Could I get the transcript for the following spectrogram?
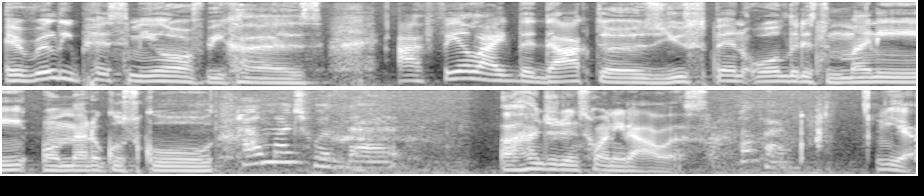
it really pissed me off because I feel like the doctors, you spend all of this money on medical school, How much was that? $120. Okay. Yeah.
